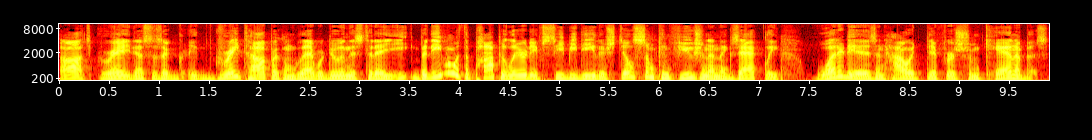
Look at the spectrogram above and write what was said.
Oh, it's great. This is a great topic. I'm glad we're doing this today. But even with the popularity of CBD, there's still some confusion on exactly what it is, and how it differs from cannabis.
